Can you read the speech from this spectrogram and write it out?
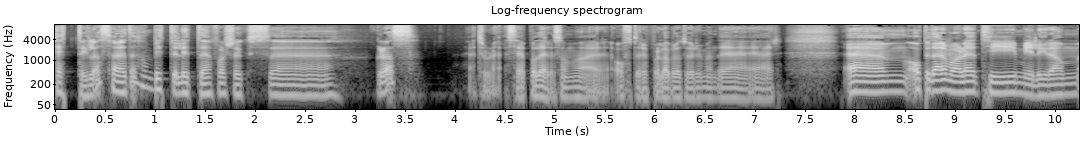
hetteglass, er det det? Bitte lite forsøksglass. jeg tror det. Jeg ser på dere som er oftere på laboratoriet, men det jeg er. Oppi der var det 10 milligram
